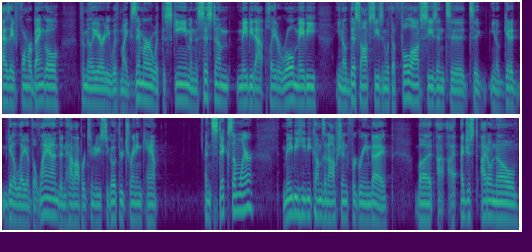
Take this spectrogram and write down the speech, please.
as a former Bengal, familiarity with Mike Zimmer, with the scheme and the system, maybe that played a role. Maybe, you know, this offseason with a full offseason to to, you know, get a get a lay of the land and have opportunities to go through training camp and stick somewhere, maybe he becomes an option for Green Bay. But I, I just I don't know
